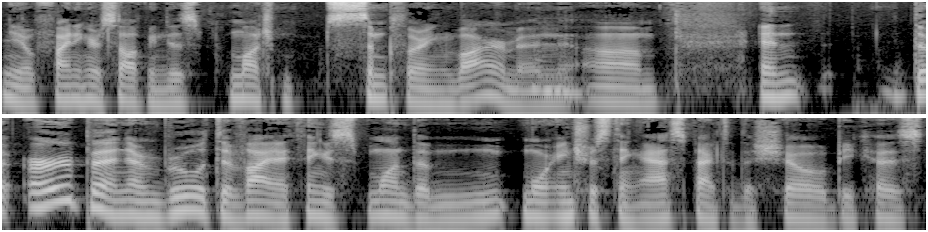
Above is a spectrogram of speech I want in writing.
you know finding herself in this much simpler environment. Um, and the urban and rural divide, I think, is one of the m- more interesting aspects of the show because,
